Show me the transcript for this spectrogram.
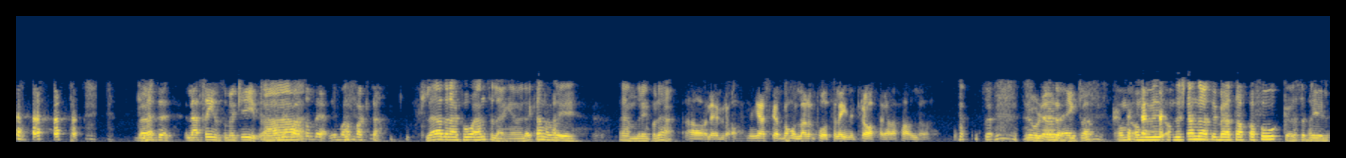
Behöver inte läsa in så mycket i det. Ja. Det är bara som det. Det är bara fakta. Kläderna är på än så länge, men det kan nog bli ändring på det. ja, det är bra. Ni kanske ska behålla dem på så länge vi pratar i alla fall då. Tror det är det enklast. Om, om, du, om du känner att du börjar tappa fokus och blir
